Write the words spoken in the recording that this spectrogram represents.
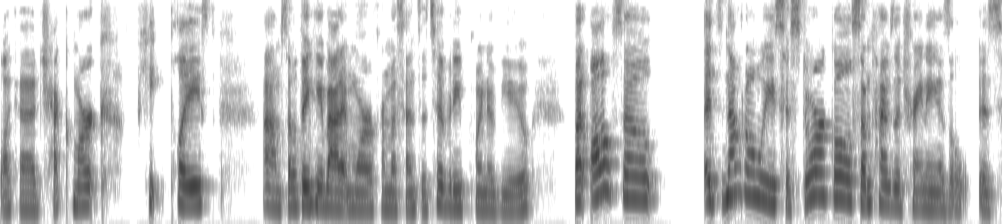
like a check mark place. Um, so thinking about it more from a sensitivity point of view. But also it's not always historical. Sometimes the training is a, is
